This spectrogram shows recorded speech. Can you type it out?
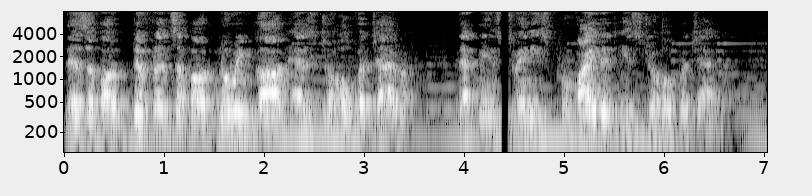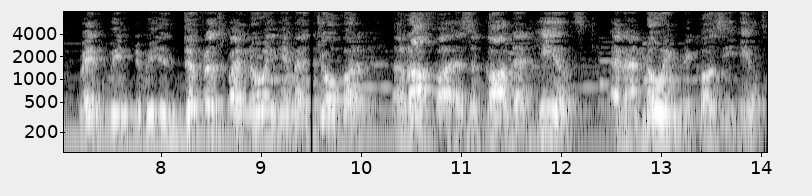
There's about difference about knowing God as Jehovah Jireh. That means when He's provided, He's Jehovah Jireh. When we, difference by knowing Him as Jehovah Rapha, as a God that heals, and I know Him because He heals.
